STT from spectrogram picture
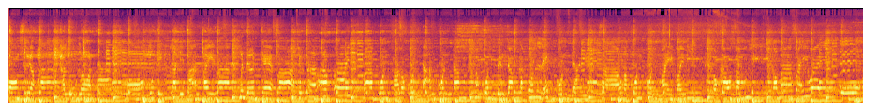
มองเสื้อผ้าทะลุหลอดได้ มองผู้หญิงละที่ผ่านไปมาเหมือนเดินแก้ผ้าเชิงหน้าอับอายบางคนขาวละคนด่างคนดำบางคนเป็นจำละคนเล็กคนใหญ่ สาวบางคนคนไม่ค่อยมี ต้องเอาสำลีเข้ามาใส่ไว้ โอ้โห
